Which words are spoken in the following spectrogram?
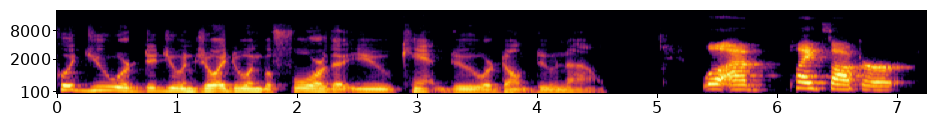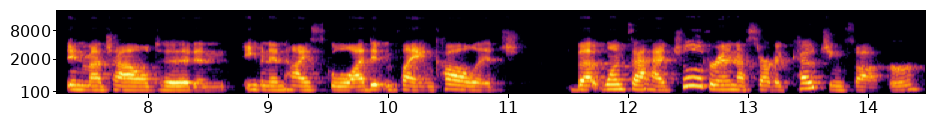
could you or did you enjoy doing before that you can't do or don't do now? Well, I've played soccer in my childhood and even in high school. I didn't play in college, but once I had children, I started coaching soccer.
